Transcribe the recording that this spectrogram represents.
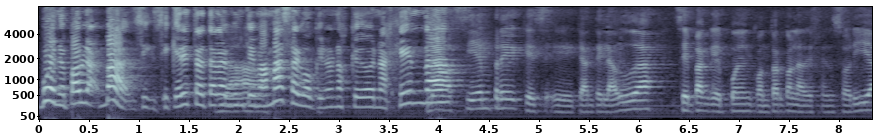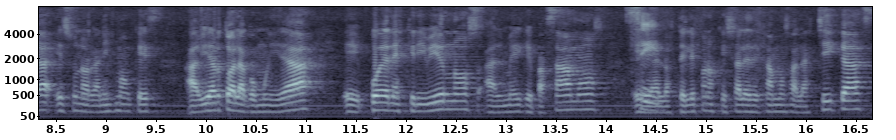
Bueno, Paula, va, si, si querés tratar algún tema más, algo que no nos quedó en agenda. No, siempre que, eh, que ante la duda sepan que pueden contar con la Defensoría. Es un organismo que es abierto a la comunidad. Eh, pueden escribirnos al mail que pasamos, eh, a los teléfonos que ya les dejamos a las chicas,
